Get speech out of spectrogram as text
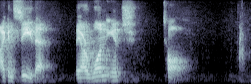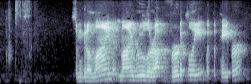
I can see that they are one inch tall. So I'm going to line my ruler up vertically with the paper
